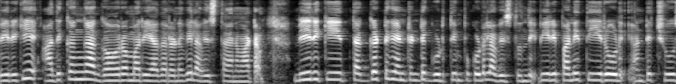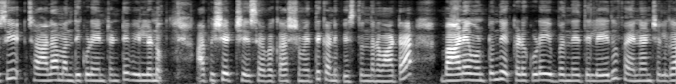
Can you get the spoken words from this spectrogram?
వీరికి అధికంగా గౌరవ మర్యాదలు అనేవి లభిస్తాయన్నమాట. వీరికి తగ్గట్టుగా ఏంటంటే గుర్తింపు కూడా లభిస్తుంది. వీరి పని తీరు అంటే చూసి చాలామంది కూడా ఏంటంటే వీళ్ళను అప్రిషియేట్ చేసే అవకాశం అయితే కనిపిస్తుంది అనమాట బాగానే ఉంటుంది. ఎక్కడ కూడా ఇబ్బంది అయితే లేదు. ఫైనాన్షియల్గా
